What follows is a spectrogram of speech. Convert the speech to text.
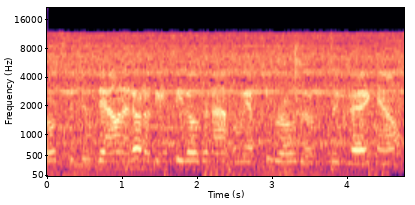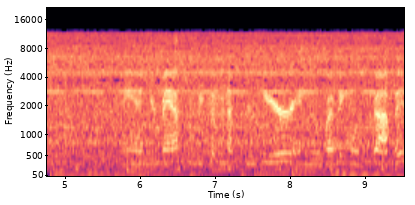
both stitches down. I don't know if you can see those or not, but we have two rows of zigzag now. And your mast will be coming up through here and your webbing will stop it.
